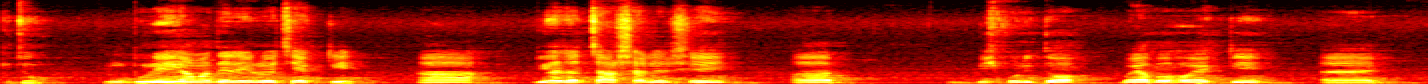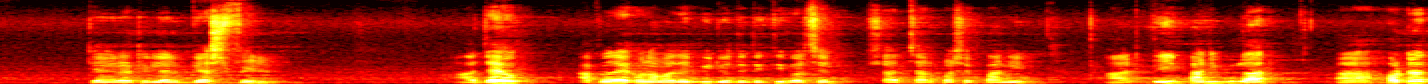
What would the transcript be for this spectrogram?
কিছু দূরেই আমাদের রয়েছে একটি দুই হাজার চার সালের সেই বিস্ফোরিত ভয়াবহ একটি ট্যাংরা টিলার গ্যাস ফিল্ড আর যাই হোক, আপনারা এখন আমাদের ভিডিওতে দেখতে পাচ্ছেন চারপাশে পানি। আর এই পানিগুলা হঠাৎ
